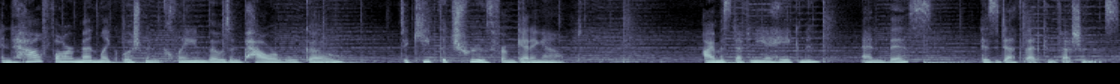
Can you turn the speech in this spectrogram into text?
And how far men like Bushman claim those in power will go to keep the truth from getting out. I'm Estefania Hagman, and this is Deathbed Confessions.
